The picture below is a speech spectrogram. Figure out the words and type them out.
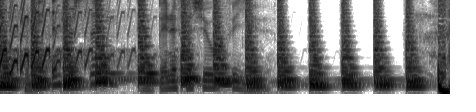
can be interesting and beneficial for you. Oh,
